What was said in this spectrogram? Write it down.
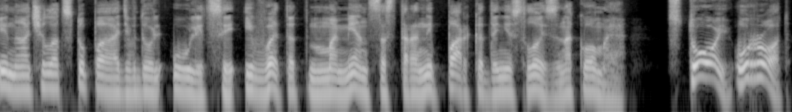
и начал отступать вдоль улицы, и в этот момент со стороны парка донеслось знакомое. «Стой, урод!»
